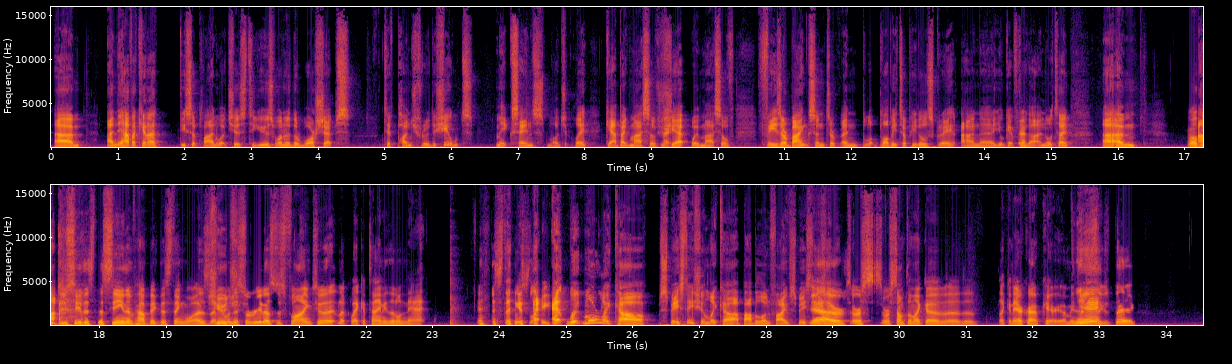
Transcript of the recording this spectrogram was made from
um, and they have a kind of decent plan, which is to use one of their warships to punch through the shields. Makes sense logically. Get a big, massive Right. ship with massive phaser banks and, tor- and bl- blobby torpedoes, great, and uh, you'll get through Yeah. that in no time. Um, Well, did Uh, you see this the scene of how big this thing was? I mean, when the Cerritos was flying to it, it looked like a tiny little gnat. And this thing is like it looked more like a space station, like a, Babylon Five space station. yeah, or or or something like a, uh the like an aircraft carrier. I mean, this Yeah. thing is big.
